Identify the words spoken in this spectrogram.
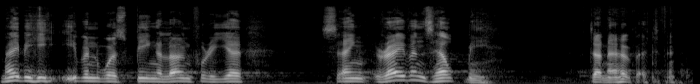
Maybe he even was being alone for a year saying, Ravens, help me. Don't know, but.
